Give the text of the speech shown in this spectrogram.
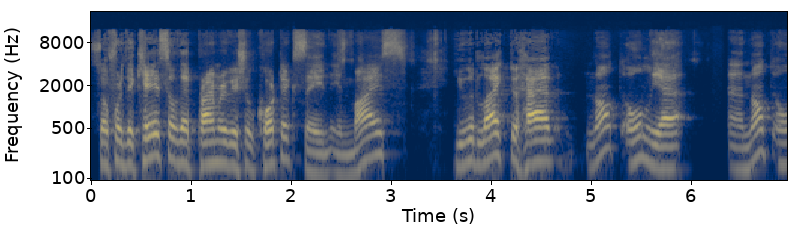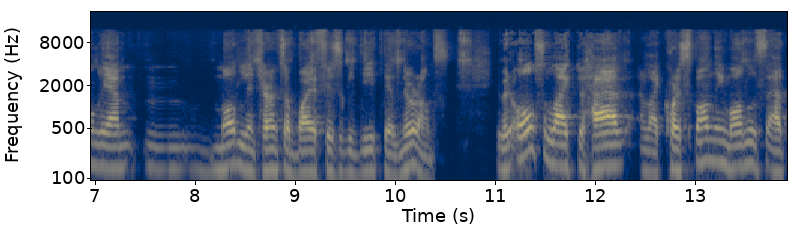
So for the case of the primary visual cortex, say in, in mice, you would like to have not only a, uh, not only a model in terms of biophysical detailed neurons, you would also like to have like corresponding models at,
